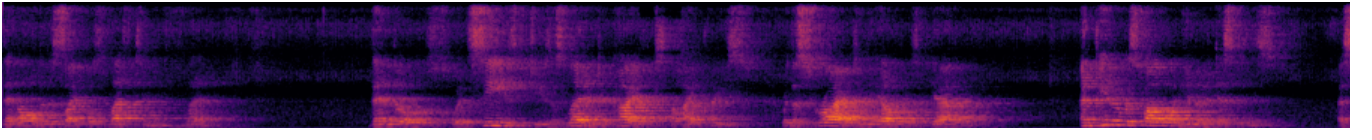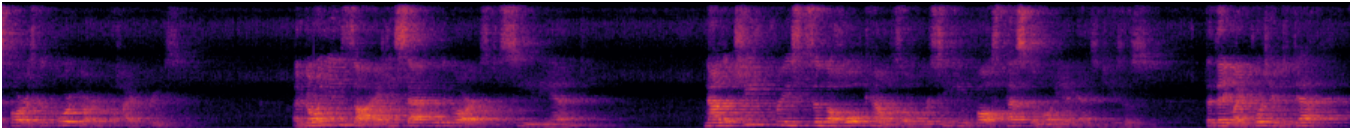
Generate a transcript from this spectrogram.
Then all the disciples left him and fled. Then those who had seized Jesus led him to Caiaphas, the high priest, where the scribes and the elders had gathered. And Peter was following him at a distance, as far as the courtyard of the high priest. And going inside, he sat with the guards to see the end. Now the chief priests and the whole council were seeking false testimony against Jesus, that they might put him to death.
